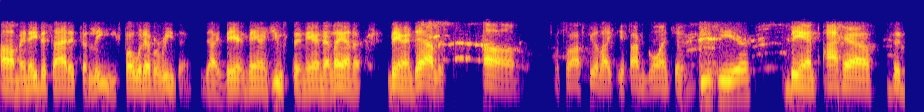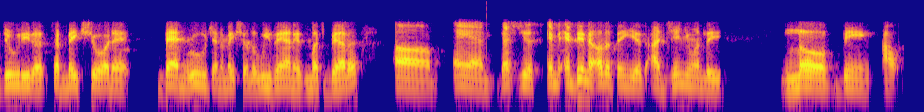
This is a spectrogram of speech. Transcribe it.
Um, and they decided to leave for whatever reason. Like they're they're in Houston, they're in Atlanta, they're in Dallas. Um, so I feel like if I'm going to be here then I have the duty to, to make sure that Baton Rouge and to make sure Louisiana is much better. Um, and that's just and, and then the other thing is I genuinely love being out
